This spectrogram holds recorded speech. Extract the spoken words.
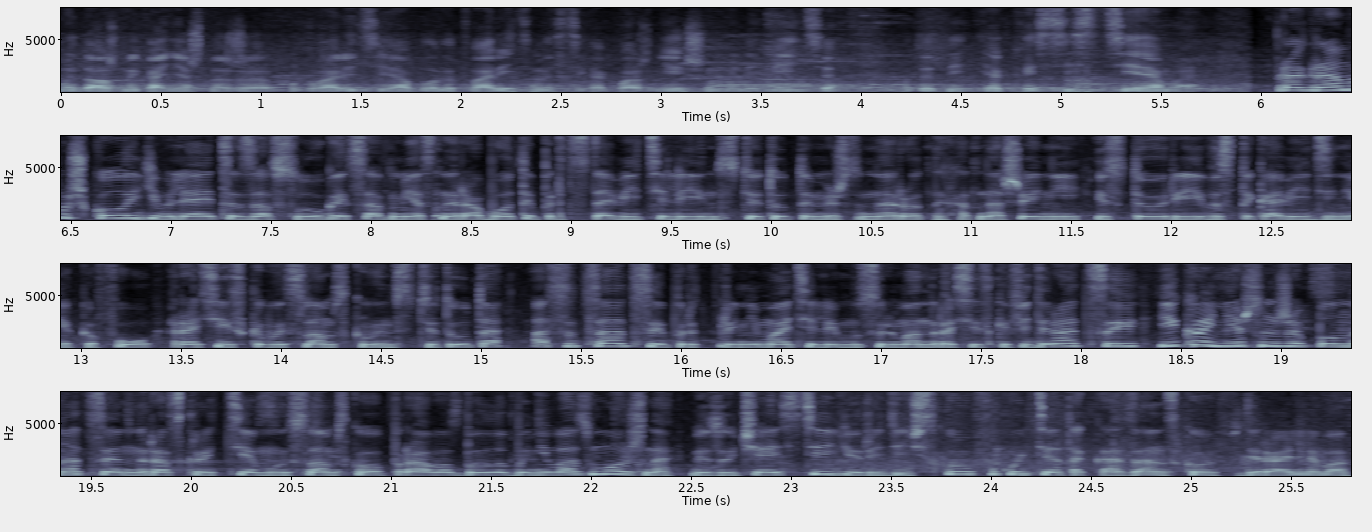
мы должны, конечно же, поговорить и о благотворительности как важнейшем элементе вот этой экосистемы, Программа школы является заслугой совместной работы представителей Института международных отношений, истории и востоковедения КФУ, Российского исламского института, Ассоциации предпринимателей мусульман Российской Федерации и, конечно же, полноценно раскрыть тему исламского права было бы невозможно без участия юридического факультета Казанского федерального.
